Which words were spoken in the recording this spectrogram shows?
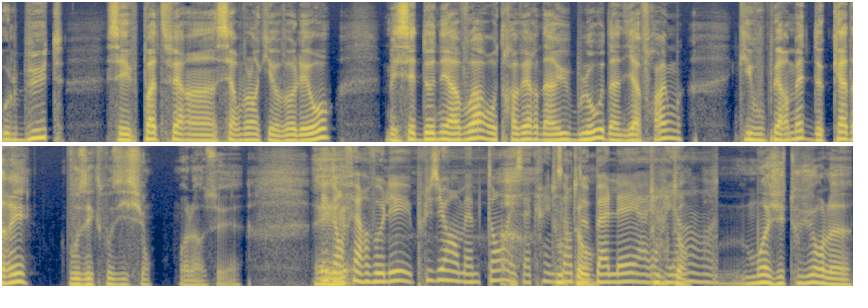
où le but c'est pas de faire un cerf-volant qui va voler haut mais c'est de donner à voir au travers d'un hublot, d'un diaphragme qui vous permettent de cadrer vos expositions. Voilà, c'est et, d'en faire voler plusieurs en même temps, et ça crée une sorte de balai aérien. Moi, j'ai toujours le,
